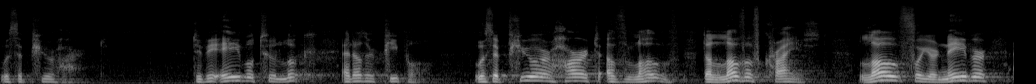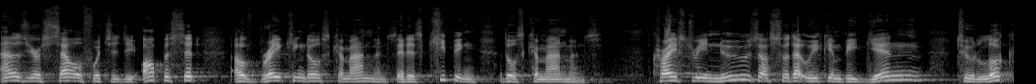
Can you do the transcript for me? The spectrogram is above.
with a pure heart. To be able to look at other people with a pure heart of love, the love of Christ, love for your neighbor as yourself, which is the opposite of breaking those commandments. It is keeping those commandments. Christ renews us so that we can begin to look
